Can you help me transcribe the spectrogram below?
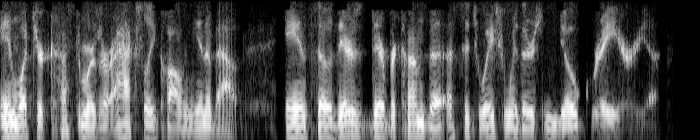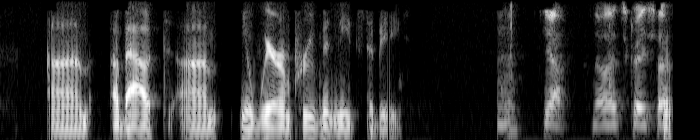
and what your customers are actually calling in about. And so there's there becomes a, a situation where there's no gray area um, about um, you know where improvement needs to be. Mm-hmm. Yeah, no, that's great stuff.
